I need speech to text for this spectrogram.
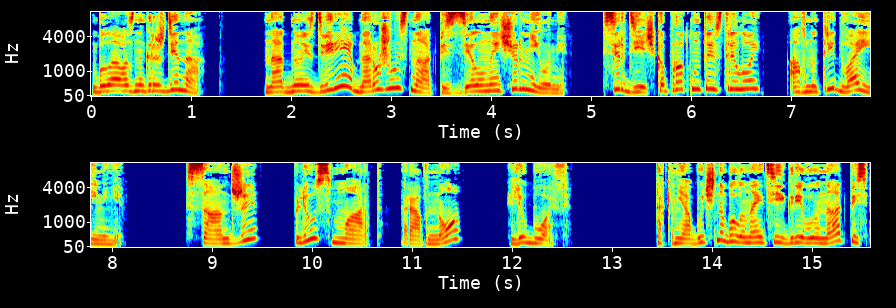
была вознаграждена. На одной из дверей обнаружилась надпись, сделанная чернилами, сердечко, проткнутое стрелой, а внутри два имени. Санджи плюс Март равно любовь. Так необычно было найти игривую надпись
